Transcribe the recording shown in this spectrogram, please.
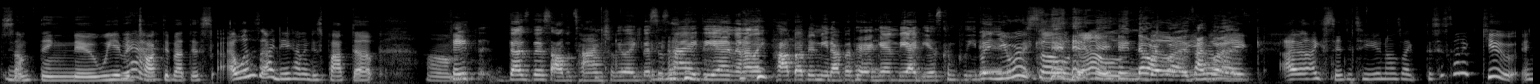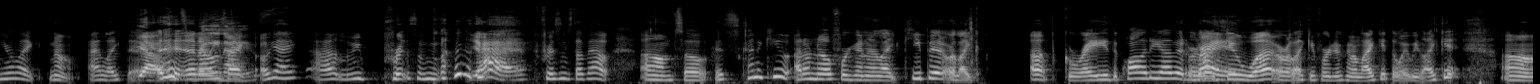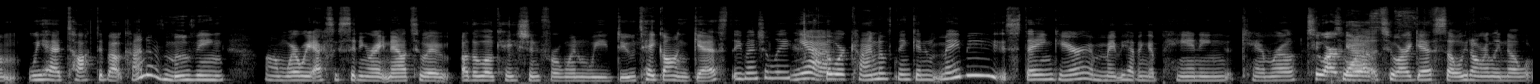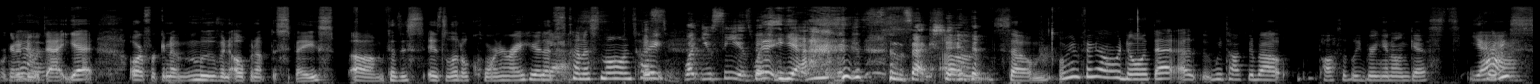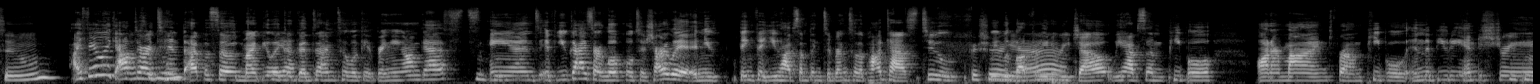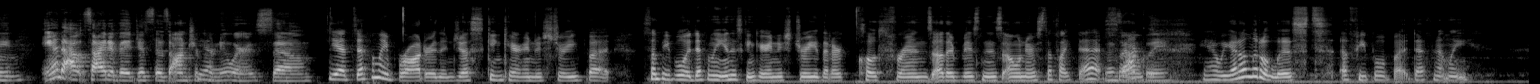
something new. We haven't Yeah. talked about this. I was the idea kind of just popped up. Um, Faith does this all the time. She'll be like, "This is my idea," and then I like pop up and meet up with her again. The idea is completed. But you were so down. no, I was. You I was. Like, I like sent it to you, and I was like, "This is kind of cute," and you're like, "No, I like that." Yeah, it's and I really was like, nice. "Okay, uh, let me print some." yeah. print some stuff out. Um, so it's kind of cute. I don't know if we're gonna like keep it or like upgrade the quality of it or Right. like do what or like if we're just gonna like it the way we like it. Um, we had talked about kind of moving um, where we're actually sitting right now to a other location for when we do take on guests eventually. Yeah. But we're kind of thinking maybe staying here and maybe having a panning camera To our to, guests. to our guests. So we don't really know what we're gonna do with that yet, or if we're gonna move and open up the space um because this is a little corner right here that's Yes. kind of small and tight. It's what you see is what Uh, you yeah. get with this section. Um, so we're gonna figure out what we're doing with that. Uh, we talked about possibly bringing on guests Yeah. pretty soon. I feel like after our tenth episode might be like Yeah. a good time to look at bringing on guests. Mm-hmm. And if you guys are local to Charlotte and you think that you have something to bring to the podcast too, For sure, we would love for you to reach out. We have some people on our mind from people in the beauty industry Mm-hmm. and outside of it, just as entrepreneurs. So Yeah, it's definitely broader than just skincare industry, but some people are definitely in the skincare industry that are close friends, other business owners, stuff like that. So, exactly, yeah, we got a little list of people, but definitely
